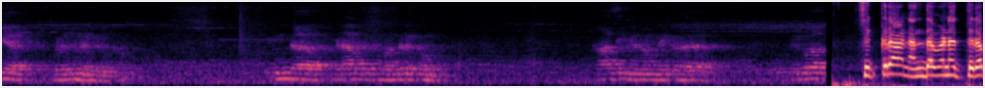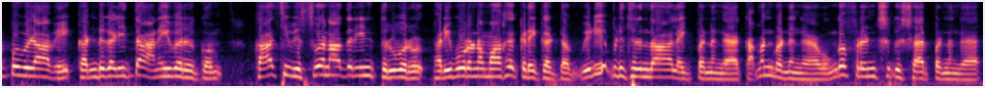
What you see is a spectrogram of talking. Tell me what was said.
முக்கிய விருந்தினர்களுக்கும் இந்த விழாவிற்கு வந்திருக்கும் காசி மேலாண்மை சிக்ரா நந்தவன திறப்பு விழாவை கண்டுகளித்த அனைவருக்கும் காசி விஸ்வநாதரின் திருவருள் பரிபூரணமாக கிடைக்கட்டும். வீடியோ பிடிச்சிருந்தா லைக் பண்ணுங்கள் கமெண்ட் பண்ணுங்கள் உங்கள் ஃப்ரெண்ட்ஸுக்கு ஷேர் பண்ணுங்கள்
